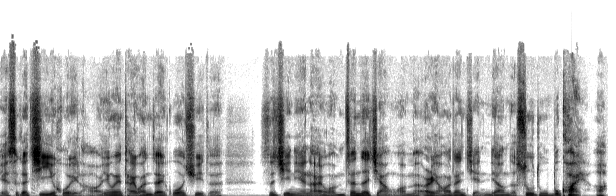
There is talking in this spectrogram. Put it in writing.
也是个机会了啊，因为台湾在过去的十几年来，我们真的讲我们二氧化碳减量的速度不快啊。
